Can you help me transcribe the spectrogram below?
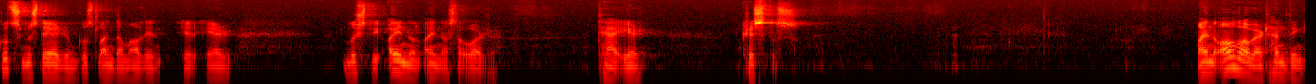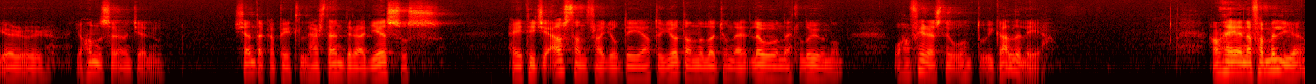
Guds mysterium, Guds løndarmal er, er lustig øynene øyneste året til er Kristus. Og en avhåvert hending er ur Johannes evangelium, kjenta kapittel, her stender at Jesus hei tidsi avstand fra Judea til jødan og løvun etter løvun og han fyrir snu undt i Galilea. Han hei en familie,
